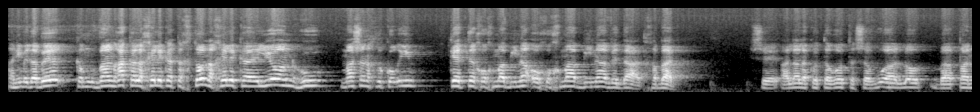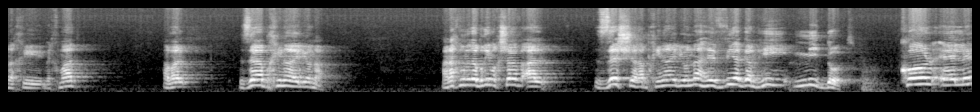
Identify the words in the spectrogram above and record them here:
אני מדבר כמובן רק על החלק התחתון, החלק העליון הוא מה שאנחנו קוראים כתר חוכמה בינה או חוכמה בינה ודעת, חב"ד. שעלה לכותרות השבוע, לא בפן הכי נחמד, אבל זה הבחינה העליונה. אנחנו מדברים עכשיו על זה שהבחינה העליונה הביאה גם היא מידות. כל אלה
